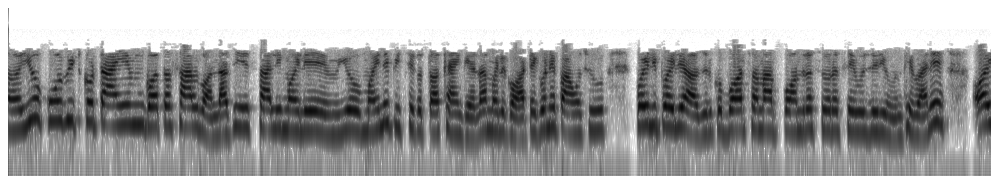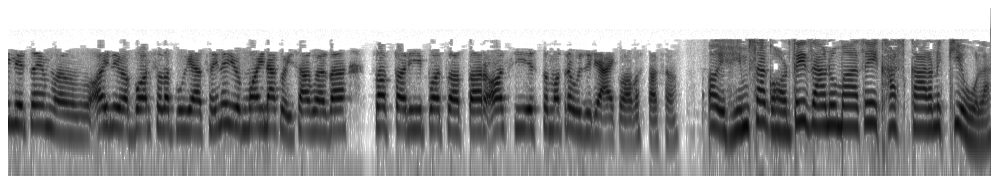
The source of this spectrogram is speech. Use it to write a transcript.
यो कोभिडको टाइम गत सालभन्दा चाहिँ यसपालि मैले यो महिनै पछिको तथ्याङ्क हेर्दा मैले घटेको नै पाउँछु। पहिले पहिले हजुरको वर्षमा पन्ध्र सोह्र सय उजुरी हुन्थ्यो भने अहिले चाहिँ अहिले वर्ष त पुगेको छैन। यो महिनाको हिसाब गर्दा सत्तरी पचहत्तर असी यस्तो मात्रै उजुरी आएको अवस्था छ। हिंसा घट्दै जानुमा चाहिँ खास कारण के होला?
